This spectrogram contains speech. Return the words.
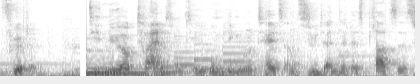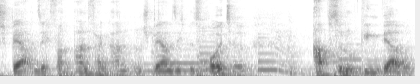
führte. Die New York Times und die umliegenden Hotels am Südende des Platzes sperrten sich von Anfang an und sperren sich bis heute absolut gegen Werbung,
